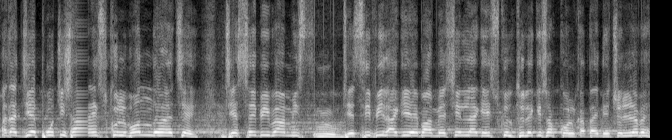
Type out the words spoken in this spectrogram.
আচ্ছা যে পঁচিশ হাজার স্কুল বন্ধ হয়েছে, জেসিবি বা জেসিবি লাগিয়ে বা মেশিন লাগিয়ে স্কুল তুলে কি সব কলকাতায় নিয়ে চলে যাবে?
